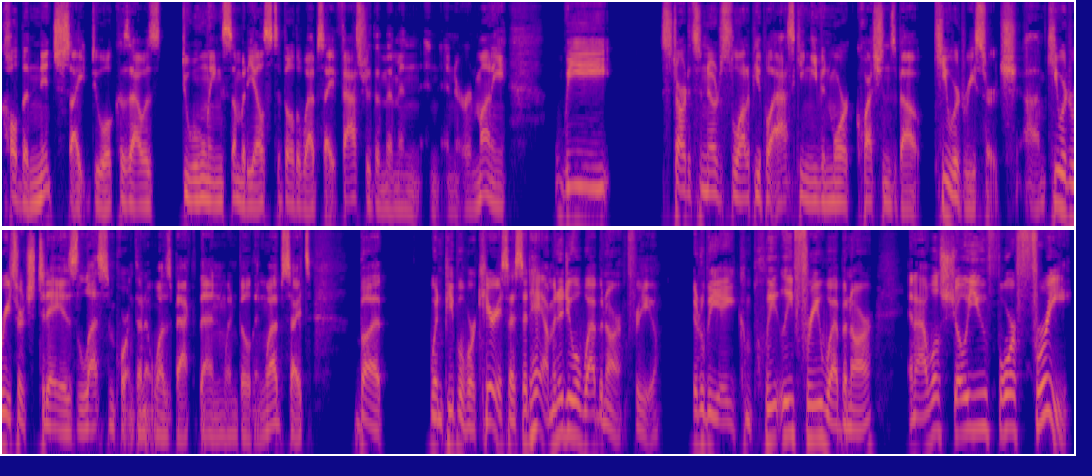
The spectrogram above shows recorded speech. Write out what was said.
called the niche site duel, because I was dueling somebody else to build a website faster than them and, and, and earn money, we started to notice a lot of people asking even more questions about keyword research. Um, keyword research today is less important than it was back then when building websites. But when people were curious, I said, Hey, I'm going to do a webinar for you. It'll be a completely free webinar and I will show you for free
